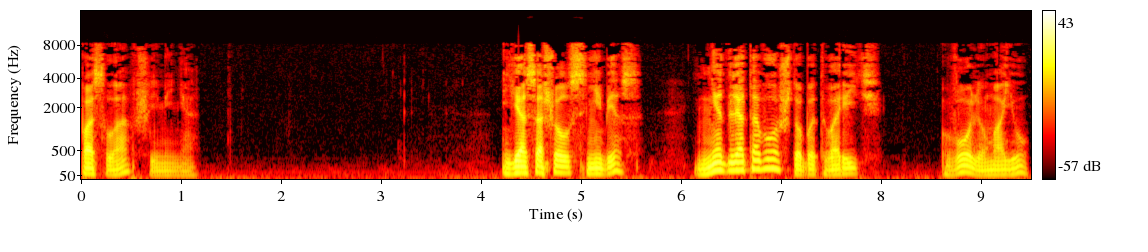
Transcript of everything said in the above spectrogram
пославший меня. Я сошел с небес не для того, чтобы творить волю мою,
